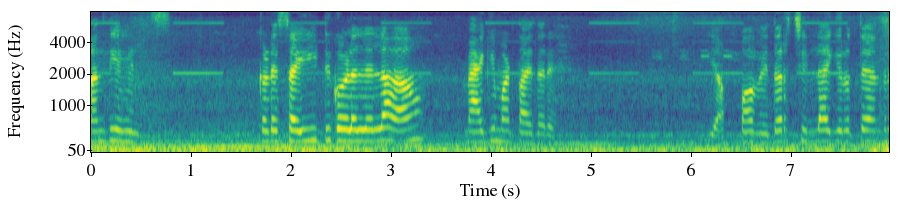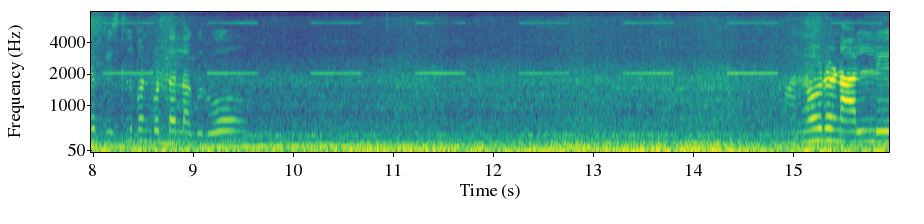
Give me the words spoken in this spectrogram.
ನಂದಿ ಹಿಲ್ಸ್ ಕಡೆ ಸೈಡ್ಗಳಲ್ಲೆಲ್ಲ ಮ್ಯಾಗಿ ಮಾಡ್ತಾ ಇದ್ದಾರೆ. ಯಪ್ಪ ವೆದರ್ ಚಿಲ್ಲಾಗಿರುತ್ತೆ ಅಂದ್ರೆ ಬಿಸಿಲು ಬಂದ್ಬಿಡ್ತಲ್ಲ ಗುರು. ನೋಡೋಣ ಅಲ್ಲಿ.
